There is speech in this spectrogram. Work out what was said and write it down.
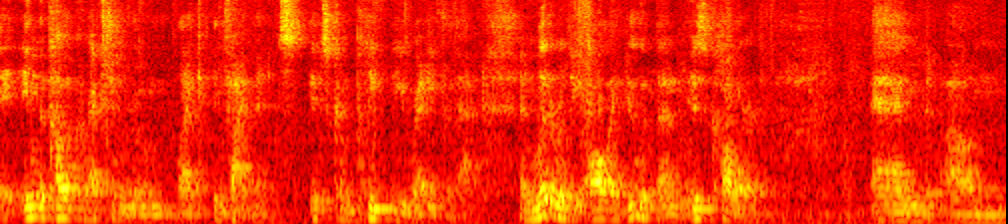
in the color correction room like in five minutes. It's completely ready for that. And literally all I do with them is color and um,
